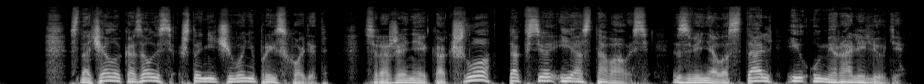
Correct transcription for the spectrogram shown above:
Сначала казалось, что ничего не происходит. Сражение как шло, так все и оставалось. Звенела сталь, и умирали люди.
